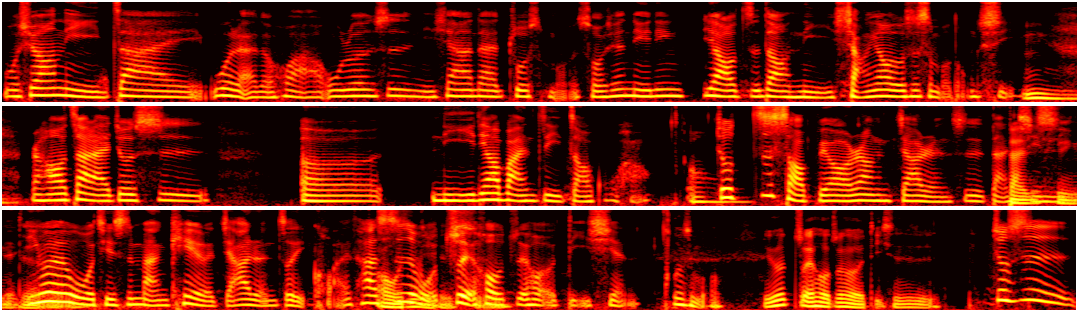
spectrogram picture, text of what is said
我希望你在未来的话，无论是你现在在做什么，首先你一定要知道你想要的是什么东西，嗯，然后再来就是，呃，你一定要把你自己照顾好。哦，就至少不要让家人是担心你的，担心的因为我其实蛮 care 家人这一块，他是我最后最后的底线。为什么？你说最后最后的底线是？就是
